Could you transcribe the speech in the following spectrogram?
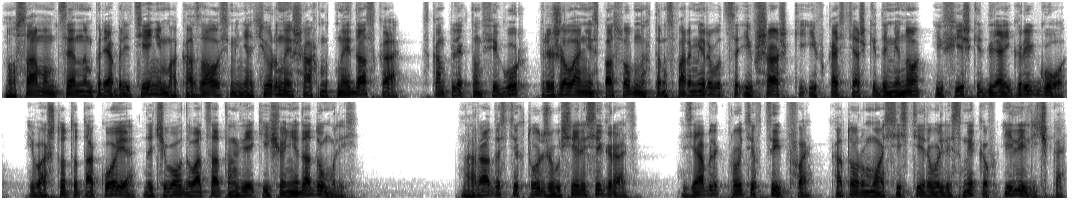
Но самым ценным приобретением оказалась миниатюрная шахматная доска с комплектом фигур, при желании способных трансформироваться и в шашки, и в костяшки домино, и в фишки для игры Го, и во что-то такое, до чего в 20 веке еще не додумались. На радостях тут же уселись играть. Зяблик против Цыпфа, которому ассистировали Смыков и Лилечка.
